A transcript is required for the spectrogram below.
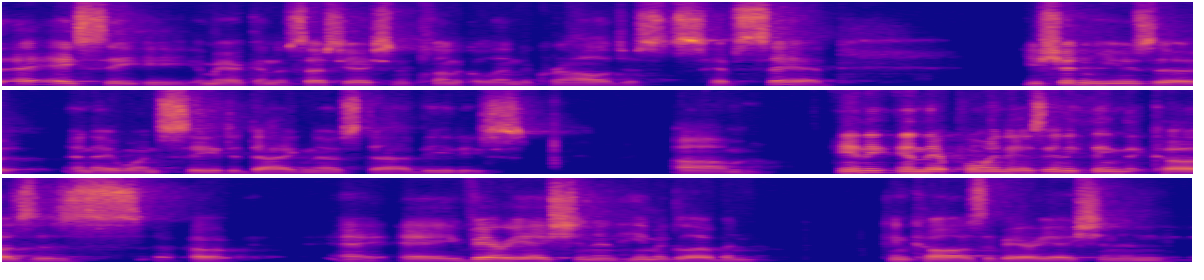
the AACE, American Association of Clinical Endocrinologists, have said you shouldn't use a, an A1C to diagnose diabetes. Um, any, and their point is anything that causes a, a, a, variation in hemoglobin can cause a variation in,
